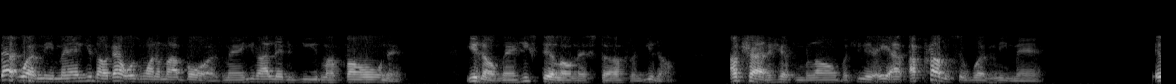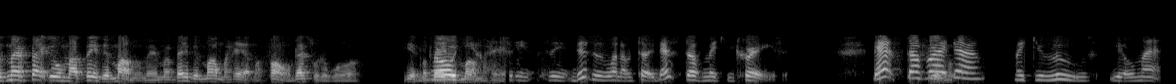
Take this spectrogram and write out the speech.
that wasn't me, man. You know, that was one of my boys, man. You know, I let him use my phone, and you know, man, he's still on that stuff, and you know, I'm trying to help him along, but you know, yeah, I, I promise it wasn't me, man. As a matter of fact, it was my baby mama, man. My baby mama had my phone. That's what it was. Yeah, my baby oh, mama yeah. had. See, see, this is what I'm telling you. That stuff makes you crazy. That stuff right there make you lose your mind.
